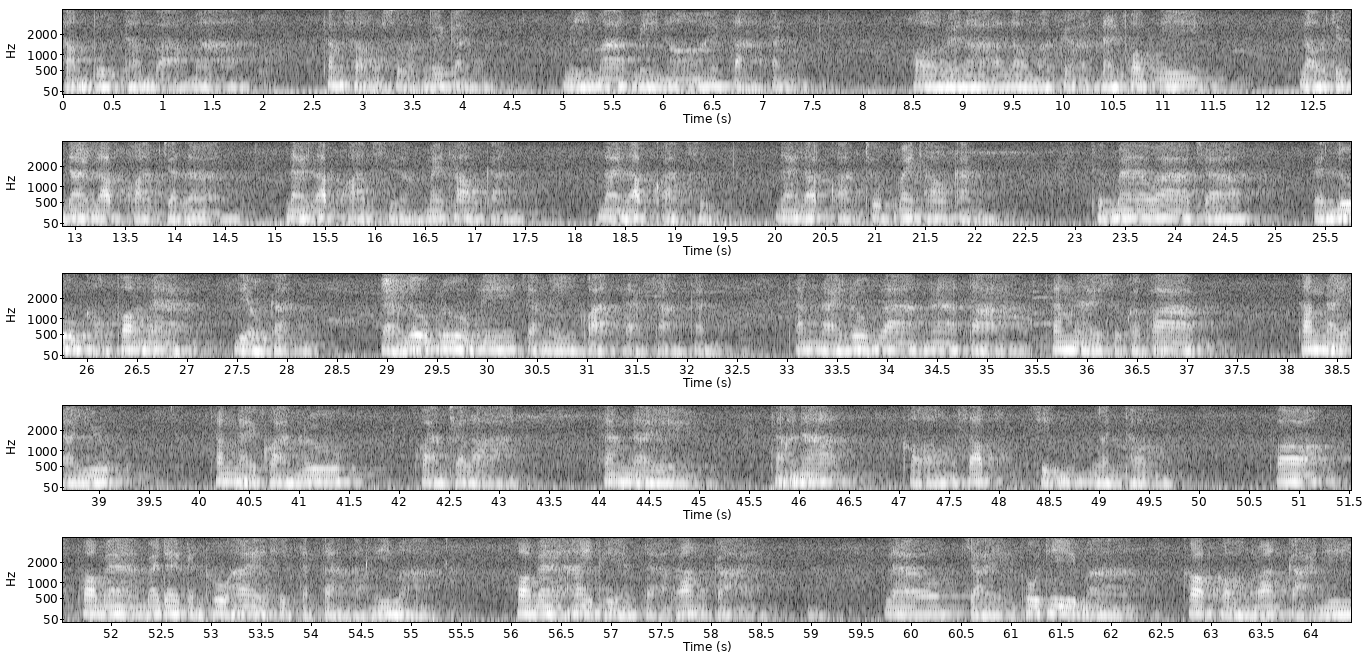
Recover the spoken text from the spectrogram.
ทำบุญทำบาปมา ทั้งสองส่วนด้วยกัน มีมากมีน้อยต่างกัน พอเวลาเรามาเกิดในภพนี้ เราจึงได้รับความเจริญ ได้รับความเสื่อมไม่เท่ากัน ได้รับความสุข ได้รับความทุกข์ไม่เท่ากัน ถึงแม้ว่าจะเป็นลูกของพ่อแม่เดียวกัน แต่ลูกๆนี้จะมีความแตกต่างกัน ทั้งในรูปร่างหน้าตา ทั้งในสุขภาพ ทั้งในอายุ ทั้งในความรู้ ความฉลาด ทั้งในฐานะของทรัพย์ สินเงินทอง เพราะพ่อแม่ไม่ได้เป็นผู้ให้สิ่งต่างๆเหล่านี้มา พ่อแม่ให้เพียงแต่ร่างกาย แล้วใจผู้ที่มาครอบครองร่างกายนี้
